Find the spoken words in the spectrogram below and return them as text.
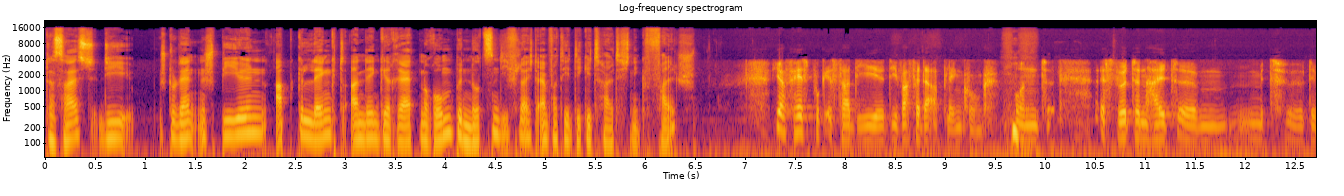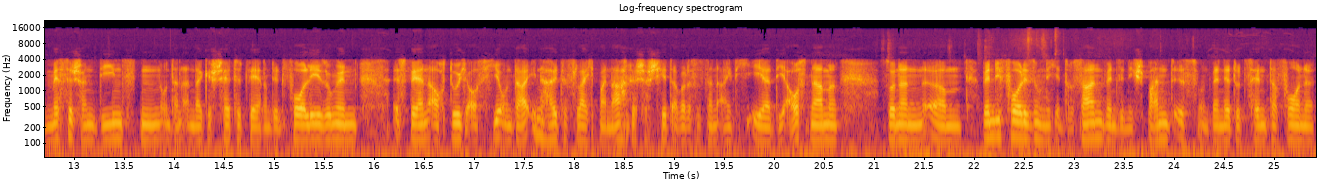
Das heißt, die Studenten spielen abgelenkt an den Geräten rum, benutzen die vielleicht einfach die Digitaltechnik falsch? Ja, Facebook ist da die, die Waffe der Ablenkung. Und es wird dann halt ähm, mit äh, den Messagern-Diensten untereinander geschattet während den Vorlesungen. Es werden auch durchaus hier und da Inhalte vielleicht mal nachrecherchiert, aber das ist dann eigentlich eher die Ausnahme, sondern ähm, wenn die Vorlesung nicht interessant, wenn sie nicht spannend ist und wenn der Dozent da vorne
